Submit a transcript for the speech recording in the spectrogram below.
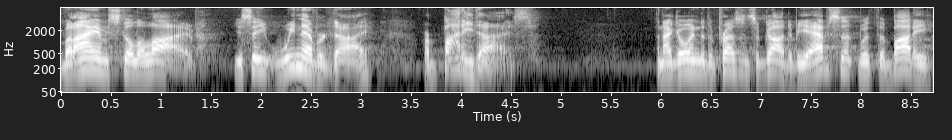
but I am still alive. You see, we never die, our body dies. And I go into the presence of God. To be absent with the body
